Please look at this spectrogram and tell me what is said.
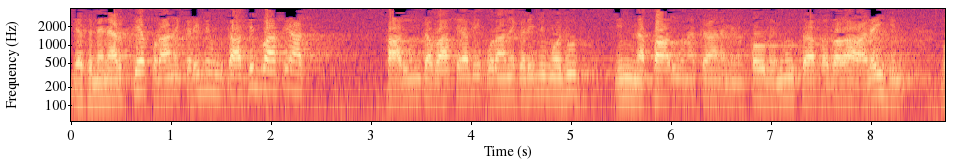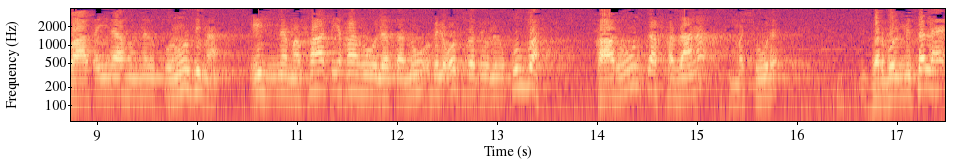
جیسے میں نے عرض کیا، قرآن کریم میں متعدد واقعات قارون کا واقعہ بھی قرآن کریم میں موجود۔ ان نہ قارون کا نمن قوم موسا فضا علیہم واقعہ القنوزما ان مفاتحہ لتنوء بالعصبة قارون کا خزانہ مشہور ہے، ضرب المثل ہے۔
